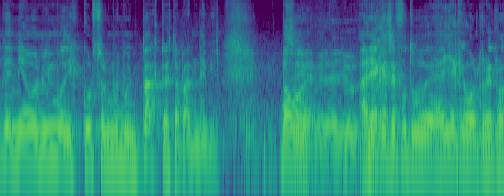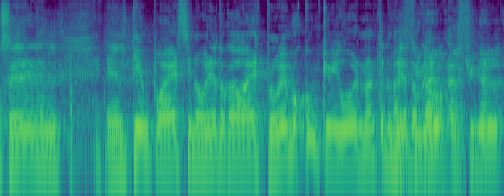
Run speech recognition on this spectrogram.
tenido el mismo discurso, el mismo impacto de esta pandemia. Vamos Sí, a ver. mira, yo- Haría yo- que ese futuro, haya que retroceder en el, en el tiempo a ver si nos hubiera tocado. A ver, probemos con qué gobernante nos al hubiera final, tocado. al final,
